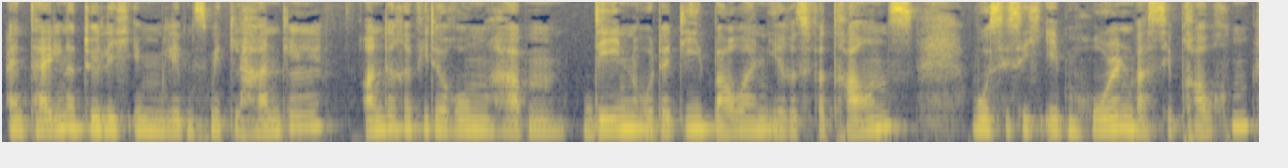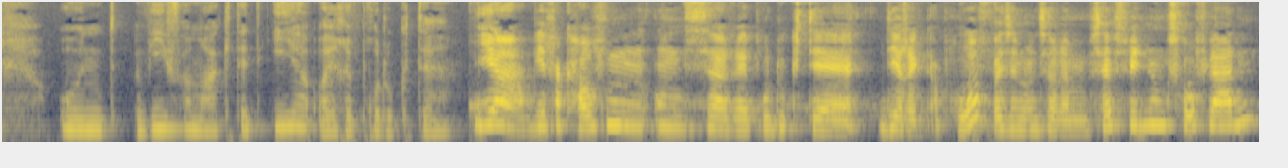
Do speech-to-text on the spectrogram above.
ein Teil natürlich im Lebensmittelhandel, andere wiederum haben den oder die Bauern ihres Vertrauens, wo sie sich eben holen, was sie brauchen. Und wie vermarktet ihr eure Produkte? Ja, wir verkaufen unsere Produkte direkt ab Hof, also in unserem Selbstbedienungshofladen.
